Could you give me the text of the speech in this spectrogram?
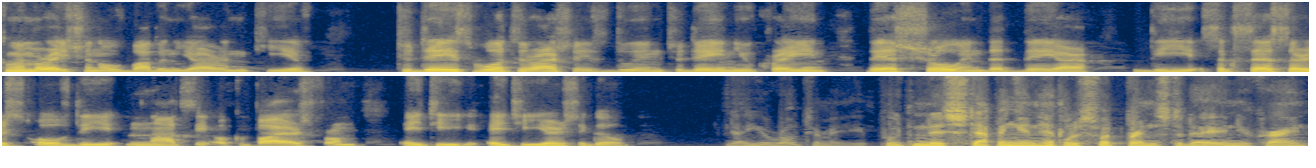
commemoration of Babyn Yar in Kiev today's what Russia is doing today in Ukraine, they are showing that they are the successors of the Nazi occupiers from 80, 80 years ago. Yeah, you wrote to me. Putin is stepping in Hitler's footprints today in Ukraine.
